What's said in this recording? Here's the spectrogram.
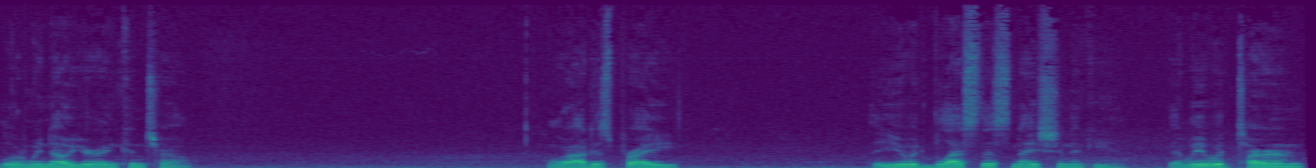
Lord, we know you're in control. Lord, I just pray that you would bless this nation again, that we would turn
